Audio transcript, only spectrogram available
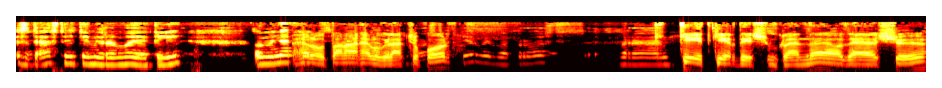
Здравствуйте, мировой Экли. Hello, tanár, hello, világcsoport. Két kérdésünk lenne. Az első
